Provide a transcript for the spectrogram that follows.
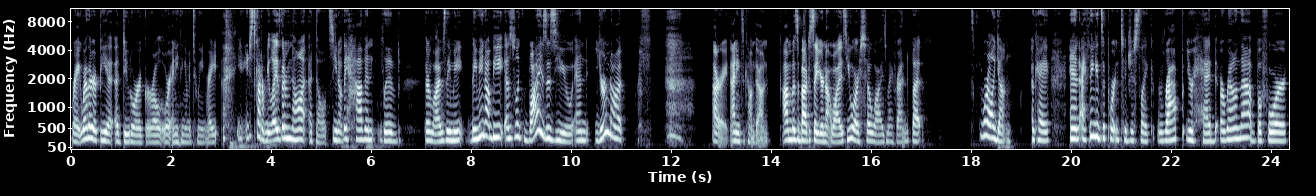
right? Whether it be a, a dude or a girl or anything in between, right? You, you just gotta realize they're not adults. You know, they haven't lived their lives. They may they may not be as like wise as you, and you're not. All right, I need to calm down. I was about to say you're not wise. You are so wise, my friend, but we're all young, okay? And I think it's important to just like wrap your head around that before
